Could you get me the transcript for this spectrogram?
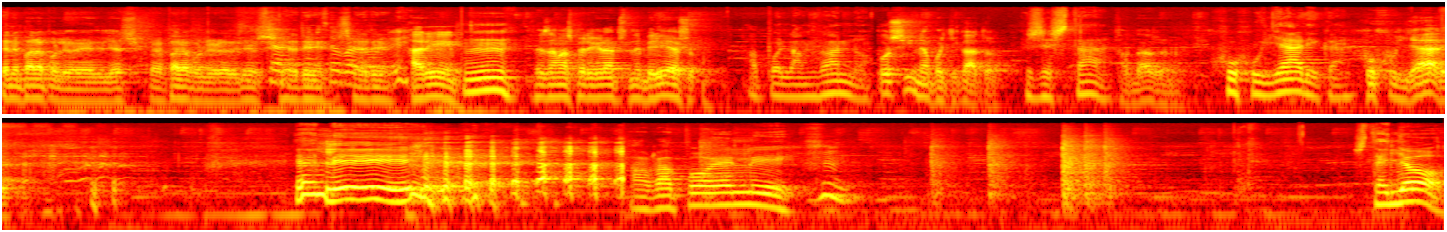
Ήταν πάρα πολύ ωραία η δουλειά σου. Πάρα πολύ ωραία η δουλειά σου. Ευχαριστώ Συγχαρητήρια. πάρα πολύ. Χαρή, θες να μας περιγράψεις την εμπειρία σου; Απολαμβάνω. Πώς είναι από εκεί κάτω, Ζεστά. φαντάζομαι. Χουχουλιάρικα. Χουχουλιάρικα. Ελί! Αγαπώ Ελί. Στελιό.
